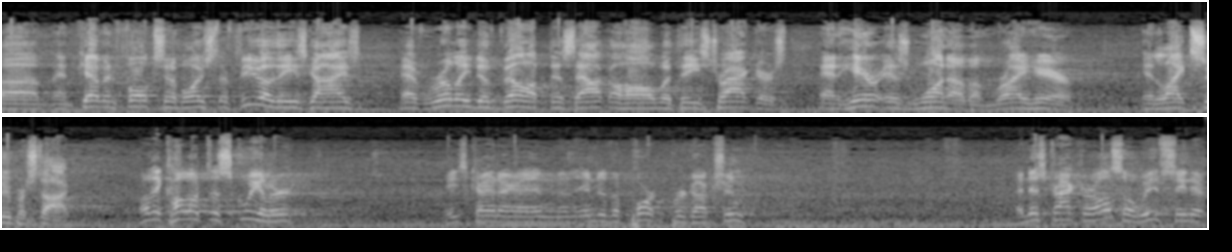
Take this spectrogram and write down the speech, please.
um, and Kevin Folks and a boys, a few of these guys have really developed this alcohol with these tractors. And here is one of them right here in light super stock. Well, they call it the squealer. He's kind of in, into the pork production. And this tractor also, we've seen it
